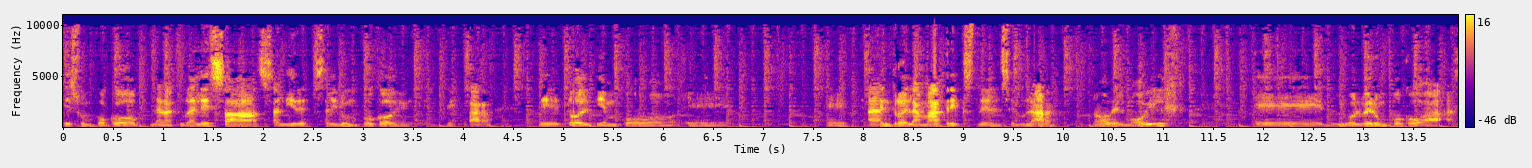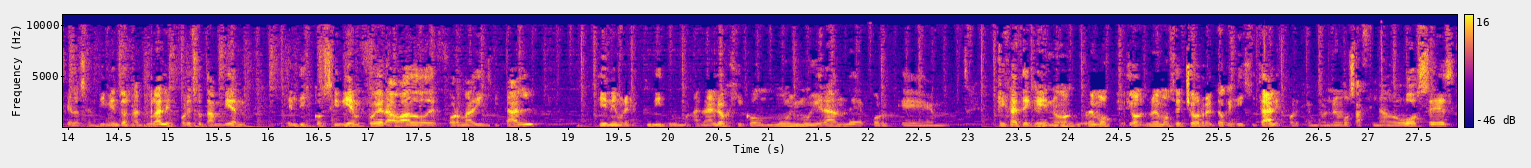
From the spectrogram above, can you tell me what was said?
es un poco la naturaleza, salir, salir un poco de, estar eh, todo el tiempo eh, adentro de la matrix del celular, ¿no? del móvil. y volver un poco hacia los sentimientos naturales. Por eso también el disco, si bien fue grabado de forma digital, tiene un espíritu analógico muy muy grande porque Fíjate que no, hemos hecho, no hemos hecho retoques digitales, por ejemplo, no hemos afinado voces,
